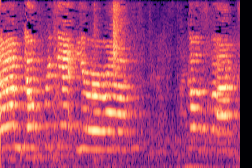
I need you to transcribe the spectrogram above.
Dom, don't forget your uh, ghost box.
